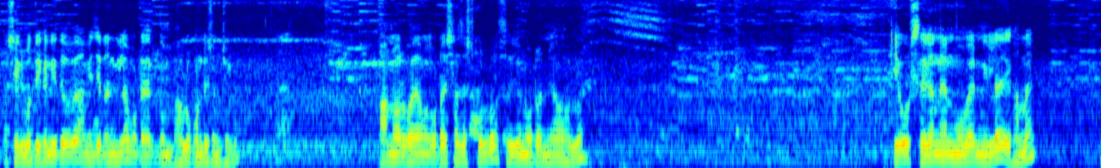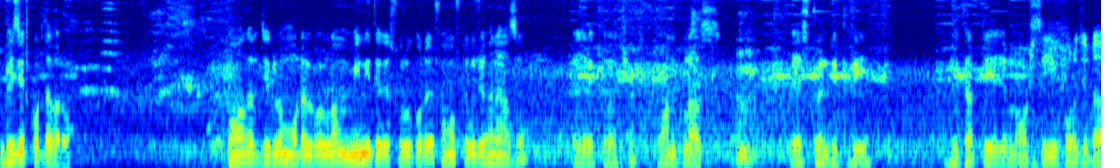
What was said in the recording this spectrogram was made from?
তো সেগুলো দেখে নিতে হবে। আমি যেটা নিলাম ওটা একদম ভালো কন্ডিশন ছিল। আনোয়ার ভাই আমাকে ওটাই সাজেস্ট করল সেই জন্য ওটা নেওয়া হলো। কেউ সেকেন্ড হ্যান্ড মোবাইল নিলে এখানে ভিজিট করতে পারো। তোমাদের যেগুলো মডেল বললাম মিনি থেকে শুরু করে সমস্ত কিছু এখানে আছে। এই যে দেখতে পাচ্ছ OnePlus S twenty three V thirty এই যে নট সি ফোর যেটা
